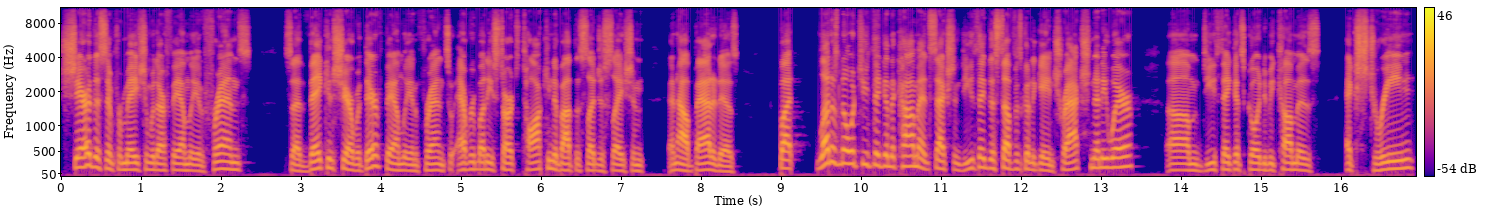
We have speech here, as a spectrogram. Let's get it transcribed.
share this information with our family and friends so that they can share with their family and friends so everybody starts talking about this legislation and how bad it is. But let us know what you think in the comment section. Do you think this stuff is going to gain traction anywhere? Um, do you think it's going to become as extreme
